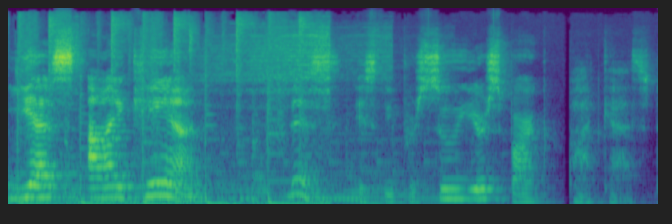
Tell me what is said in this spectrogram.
Yes, I can. This is the Pursue Your Spark podcast.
